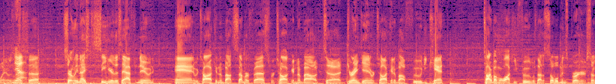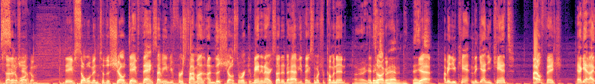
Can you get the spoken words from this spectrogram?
win. It was Yeah. nice, uh, certainly nice to see here this afternoon. And we're talking about Summerfest. We're talking about uh, drinking. We're talking about food. You can't talk about Milwaukee food without a Sobelman's Burger. So excited So to true. welcome Dave Sobelman to the show. Dave, thanks. I mean, your first time on, on this show. So we're, Manny and I are excited to have you. Thanks so much for coming in. All right. and Thanks talking. for having me. Thanks. Yeah. I mean, you can't, and again, you can't, I don't think, and again, I,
